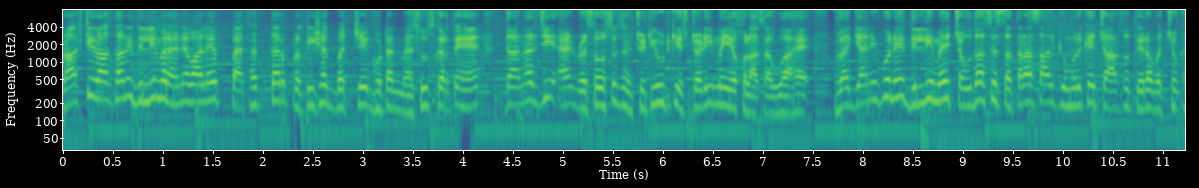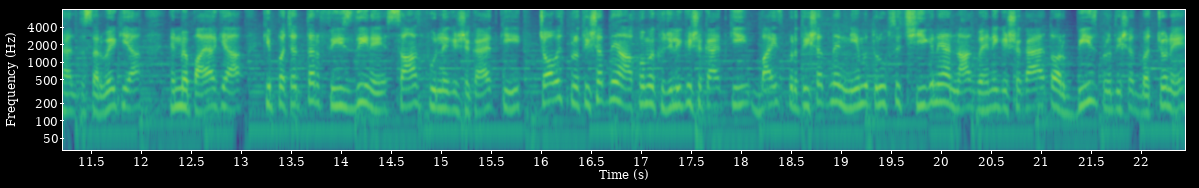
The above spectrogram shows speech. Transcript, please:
राष्ट्रीय राजधानी दिल्ली में रहने वाले पचहत्तर प्रतिशत बच्चे घुटन महसूस करते हैं। The energy and resources institute की स्टडी में यह खुलासा हुआ है। वैज्ञानिकों ने दिल्ली में 14 से 17 साल की उम्र के 413 बच्चों का हेल्थ सर्वे किया। इनमें पाया गया कि 75 फ़ीसदी ने सांस फूलने की शिकायत की 24 प्रतिशत ने आँखों में खुजली की शिकायत की 22 प्रतिशत ने नियमित रूप से छींकने या नाक बहने की शिकायत और 20 प्रतिशत बच्चों ने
